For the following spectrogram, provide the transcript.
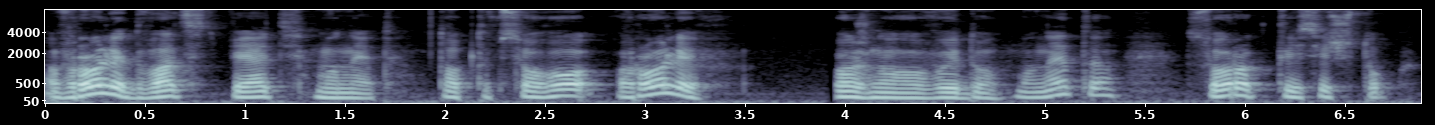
В ролі 25 монет. Тобто всього ролів кожного виду монети 40 тисяч штук.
